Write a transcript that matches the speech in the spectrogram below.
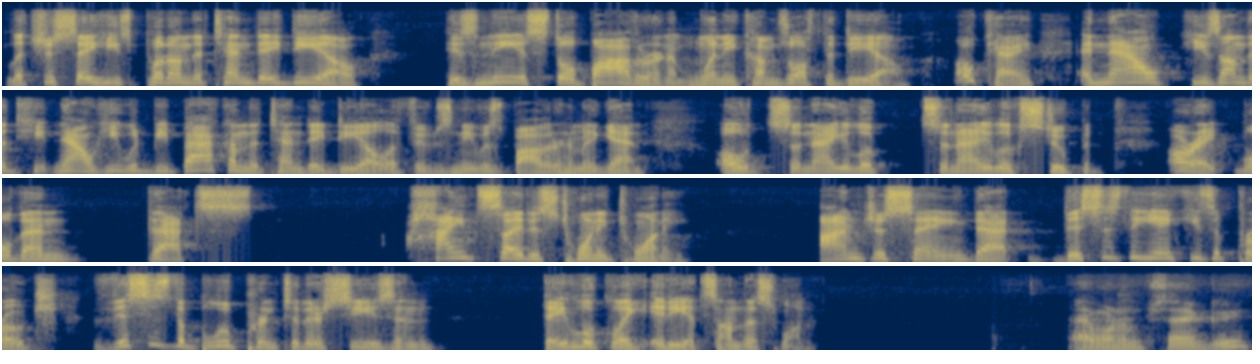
let's just say he's put on the 10 day DL. His knee is still bothering him when he comes off the DL. Okay. And now he's on the now he would be back on the 10 day DL if his knee was bothering him again. Oh, so now you look so now you look stupid. All right. Well then that's hindsight is 2020. I'm just saying that this is the Yankees approach. This is the blueprint to their season. They look like idiots on this one. I 100% agree.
